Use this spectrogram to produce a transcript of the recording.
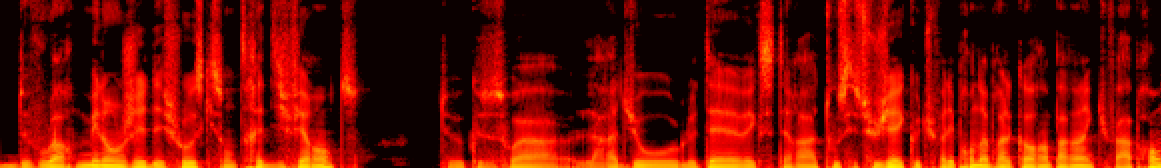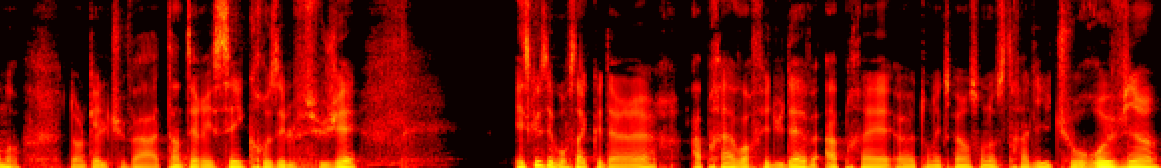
de vouloir mélanger des choses qui sont très différentes, de, que ce soit la radio, le dev, etc., tous ces sujets que tu vas les prendre à bras le corps un par un et que tu vas apprendre, dans lesquels tu vas t'intéresser, creuser le sujet. Est-ce que c'est pour ça que derrière, après avoir fait du dev, après euh, ton expérience en Australie, tu reviens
